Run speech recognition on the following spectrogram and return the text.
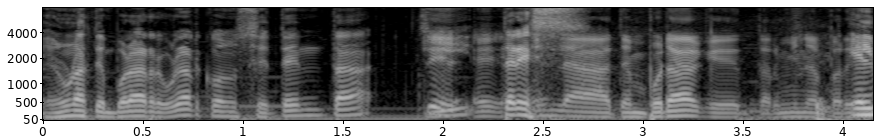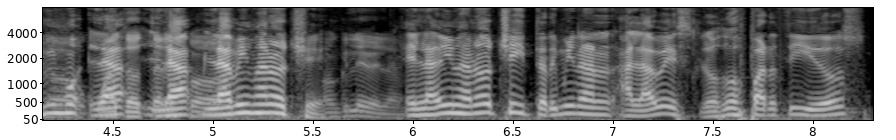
en una temporada regular con 73. Sí, eh, es la temporada que termina perdiendo El mismo- la, 4-3 la- con- la misma noche. En la misma noche y terminan a la vez los dos partidos.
